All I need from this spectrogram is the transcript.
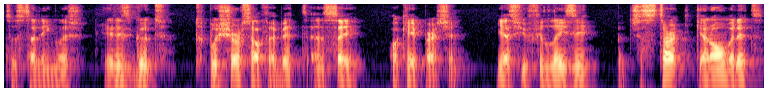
to study English, it is good to push yourself a bit and say, okay, Perchin, yes, you feel lazy, but just start, get on with it,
